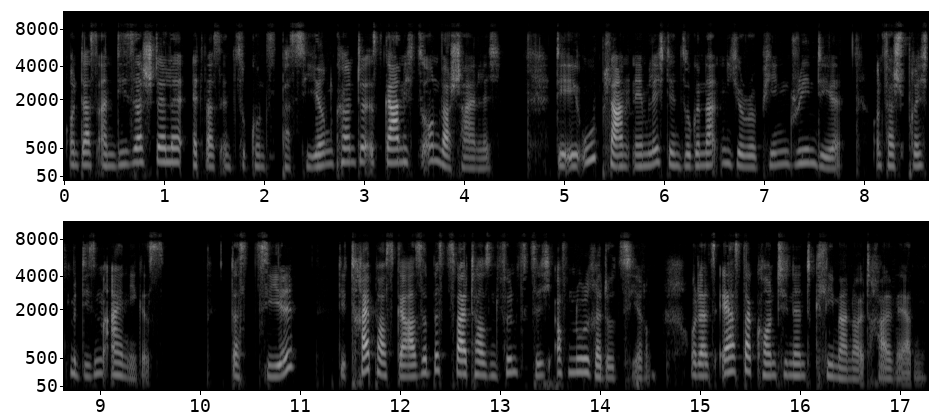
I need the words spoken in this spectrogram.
Und dass an dieser Stelle etwas in Zukunft passieren könnte, ist gar nicht so unwahrscheinlich. Die EU plant nämlich den sogenannten European Green Deal und verspricht mit diesem einiges. Das Ziel? Die Treibhausgase bis 2050 auf Null reduzieren und als erster Kontinent klimaneutral werden.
